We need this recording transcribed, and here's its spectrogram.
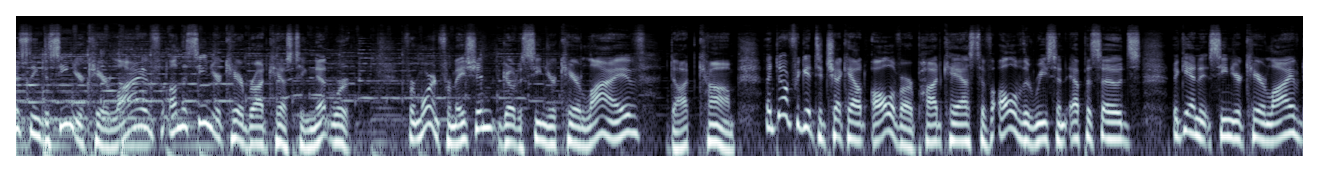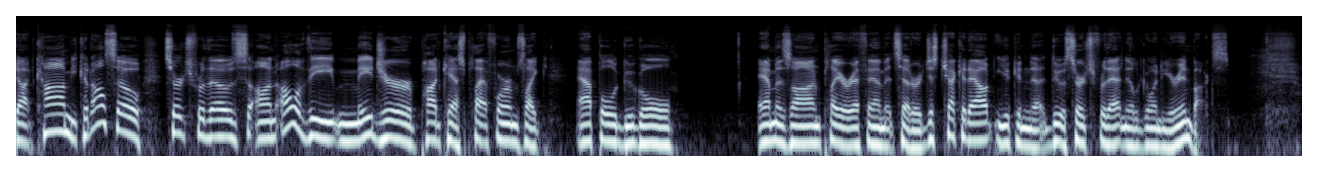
Listening to Senior Care Live on the Senior Care Broadcasting Network. For more information, go to seniorcarelive.com. And don't forget to check out all of our podcasts of all of the recent episodes, again, at seniorcarelive.com. You could also search for those on all of the major podcast platforms like Apple, Google, Amazon, Player FM, etc. Just check it out. You can uh, do a search for that and it'll go into your inbox.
